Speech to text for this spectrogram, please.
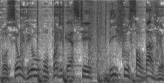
Você ouviu o podcast Bicho Saudável.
